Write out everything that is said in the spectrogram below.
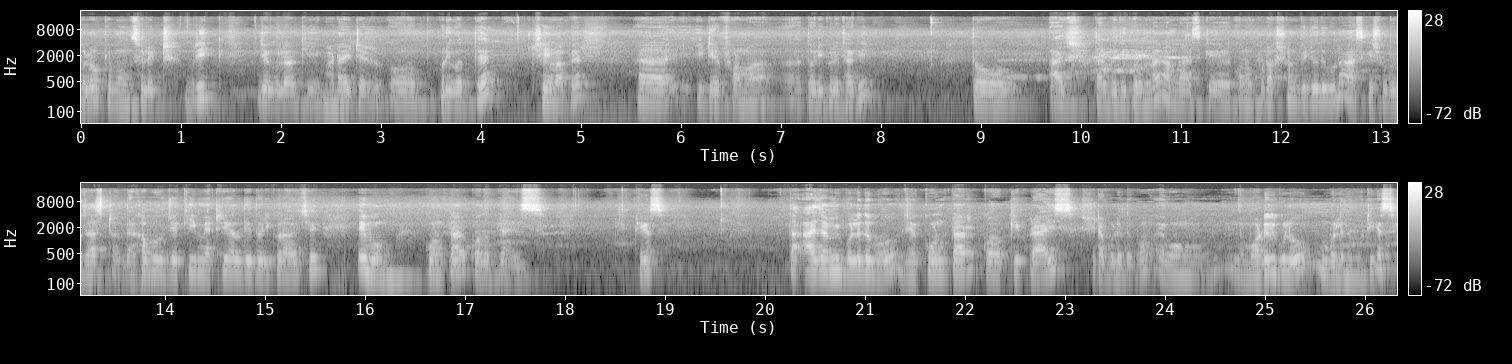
ব্লক এবং সলিড ব্রিক যেগুলো আর কি ভাটা ইটের পরিবর্তে সেই মাপের ইটের ফর্মা তৈরি করে থাকি। তো আজ তার ব্যতিক্রম নয়। আমরা আজকে কোনো প্রোডাকশন ভিডিও দেবো না। আজকে শুধু জাস্ট দেখাবো যে কী ম্যাটেরিয়াল দিয়ে তৈরি করা হয়েছে এবং কোনটার কত প্রাইস ঠিক আছে? তা আজ আমি বলে দেবো যে কোনটার ক- প্রাইস সেটা বলে দেবো এবং মডেলগুলোও বলে দেবো। ঠিক আছে?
